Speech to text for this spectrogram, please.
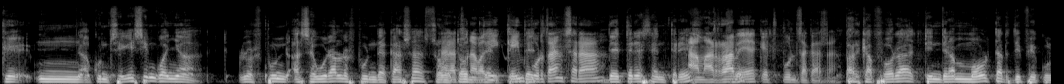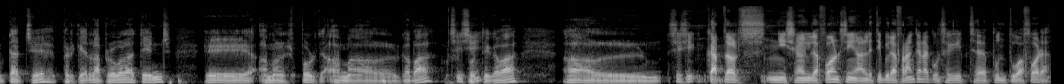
que mm, aconseguissin guanyar los punts, assegurar els punts de casa, sobretot... Ara dir, que important serà de 3 en 3, amarrar bé eh? aquests punts de casa. Perquè a fora tindran moltes dificultats, eh? perquè la prova la tens eh, amb, el, amb el Gavà, el sí, sí. Gavà, el... Sí, sí, cap dels ni Sant Ildefons ni l'Atleti Vilafranca han aconseguit eh, puntuar fora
